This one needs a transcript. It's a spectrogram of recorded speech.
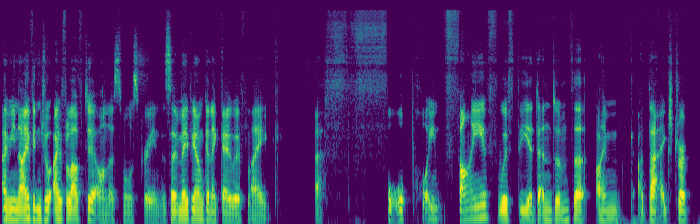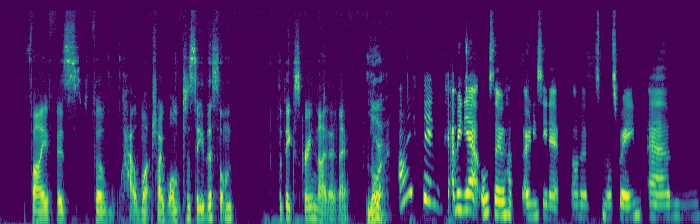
I mean, I've enjoyed, I've loved it on a small screen. So maybe I'm gonna go with like a four point five with the addendum that I'm that extra five is for how much I want to see this on the big screen. I don't know. Laura. I think, I mean, yeah, also have only seen it on a small screen. Um,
